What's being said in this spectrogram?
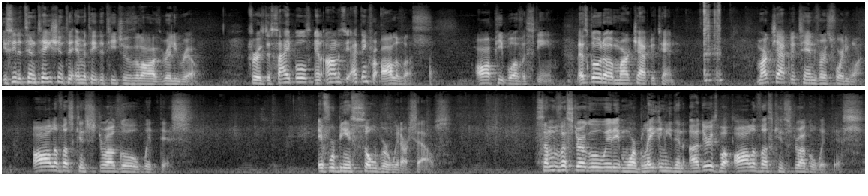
You see, the temptation to imitate the teachers of the law is really real for his disciples, and honestly, I think for all of us, all people of esteem. Let's go to Mark chapter 10. Mark chapter 10, verse 41. All of us can struggle with this if we're being sober with ourselves. Some of us struggle with it more blatantly than others, but all of us can struggle with this.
